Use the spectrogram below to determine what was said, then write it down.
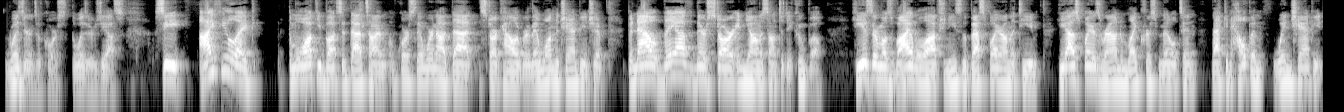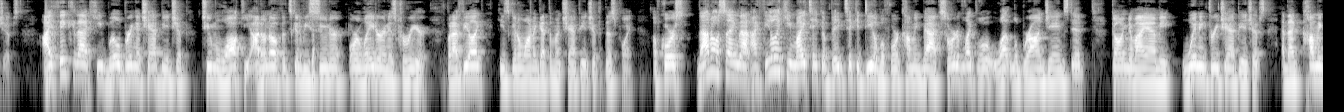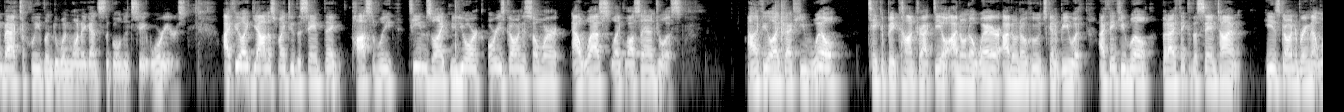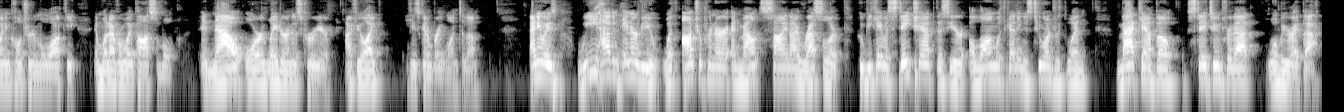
Wizards, of course. The Wizards, yes. See, I feel like the Milwaukee Bucks at that time, of course, they were not that star caliber. They won the championship, but now they have their star in Giannis Antetokounmpo. He is their most viable option. He's the best player on the team. He has players around him like Khris Middleton that can help him win championships. I think that he will bring a championship to Milwaukee. I don't know if it's going to be sooner or later in his career, but I feel like he's going to want to get them a championship at this point. Of course, that all saying that, I feel like he might take a big ticket deal before coming back, sort of like what LeBron James did, going to Miami, winning three championships, and then coming back to Cleveland to win one against the Golden State Warriors. I feel like Giannis might do the same thing, possibly teams like New York, or he's going to somewhere out west like Los Angeles. I feel like that he will take a big contract deal. I don't know where, I don't know who it's going to be with. I think he will, but I think at the same time, he is going to bring that winning culture to Milwaukee in whatever way possible, and now or later in his career. I feel like he's going to bring one to them. Anyways, we have an interview with entrepreneur and Mount Sinai wrestler who became a state champ this year, along with getting his 200th win, Matt Campo. Stay tuned for that. We'll be right back.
